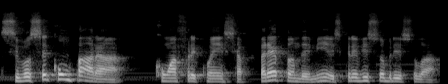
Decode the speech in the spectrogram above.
Se você comparar com a frequência pré-pandemia, eu escrevi sobre isso lá,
